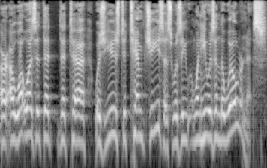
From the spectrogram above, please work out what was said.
or, or what was it that, that uh, was used to tempt Jesus? Was he, when he was in the wilderness?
